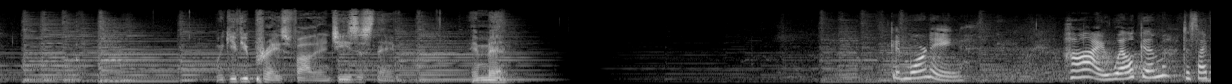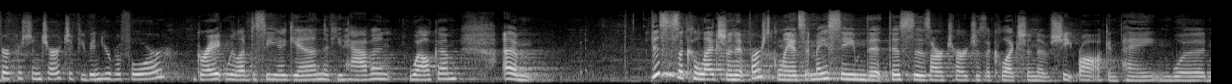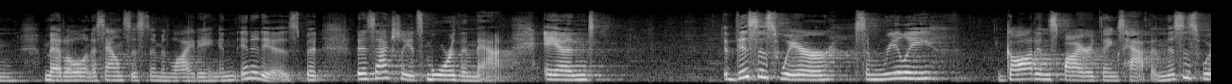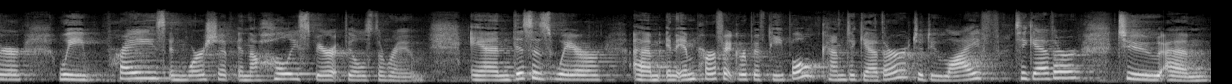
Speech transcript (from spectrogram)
We give you praise, Father, in Jesus' name. Amen. Good morning. Hi, welcome to Cy-Fair Christian Church. If you've been here before, great. We love to see you again. If you haven't, welcome. Um, this is a collection. At first glance, it may seem that this is our church is a collection of sheetrock and paint and wood and metal and a sound system and lighting, and, and it is. But but it's actually it's more than that. And this is where some really God inspired things happen. This is where we praise and worship, and the Holy Spirit fills the room. And this is where um, an imperfect group of people come together to do life together, to um,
